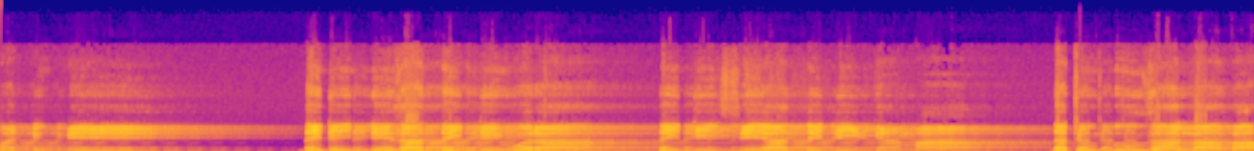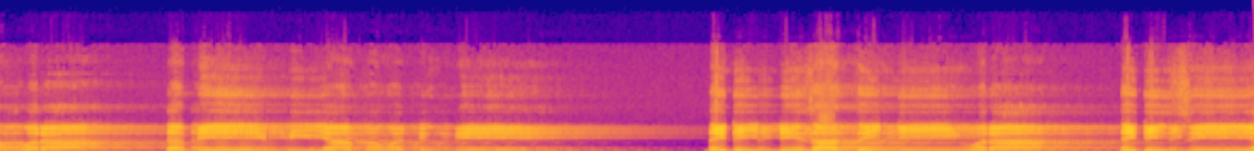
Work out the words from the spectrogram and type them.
ဝတုမေဒိဋ္ဌိဒေဇာဒိဋ္ဌိဝရာဒိဋ္ဌိဇေယဒိဋ္ဌိကမ္မာတတုပူဇာလာဘဝရာ တပိပိယဘဝတုမေဒိဋ္ဌိဒေဇာဒိဋ္ဌိဝရာဒိဋ္ဌိဇေယ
